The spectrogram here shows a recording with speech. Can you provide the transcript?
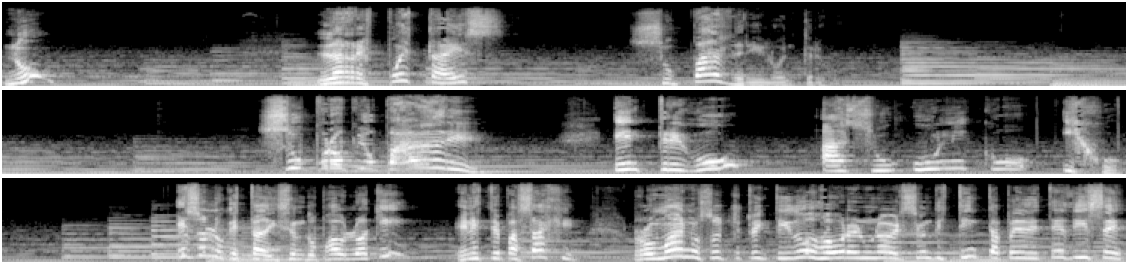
No. La respuesta es, su padre lo entregó. Su propio padre entregó a su único hijo. Eso es lo que está diciendo Pablo aquí, en este pasaje. Romanos 8:32, ahora en una versión distinta, PDT dice,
